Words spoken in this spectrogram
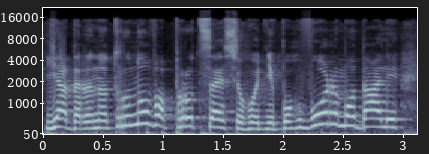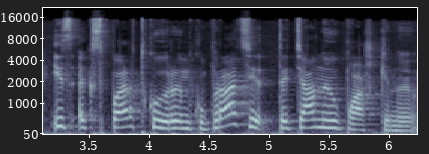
Я Дарина Трунова. Про це сьогодні поговоримо далі із експерткою ринку праці Тетяною Пашкіною.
